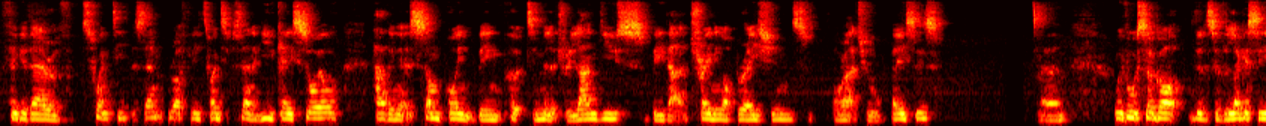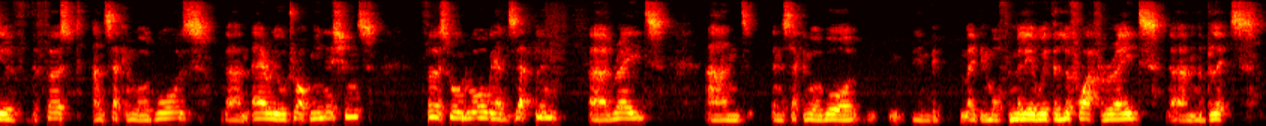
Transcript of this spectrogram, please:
figure there of 20%, roughly 20% of UK soil having at some point being put to military land use, be that training operations or actual bases. Um, we've also got the, so the legacy of the First and Second World Wars, um, aerial drop munitions. First World War, we had Zeppelin uh, raids, and in the Second World War, you may be more familiar with the Luftwaffe raids, um, the Blitz.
